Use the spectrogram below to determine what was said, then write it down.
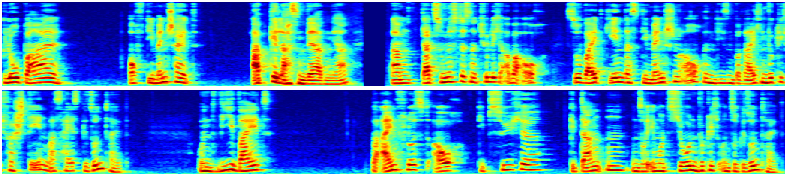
global auf die Menschheit abgelassen werden, ja. Ähm, dazu müsste es natürlich aber auch so weit gehen, dass die Menschen auch in diesen Bereichen wirklich verstehen, was heißt Gesundheit. Und wie weit beeinflusst auch die Psyche, Gedanken, unsere Emotionen wirklich unsere Gesundheit.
